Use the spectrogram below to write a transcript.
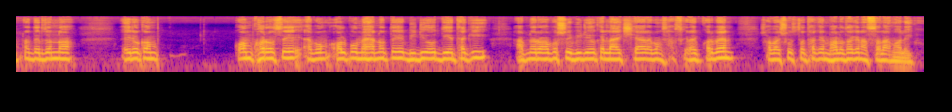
আপনাদের জন্য এইরকম কম খরচে এবং অল্প মেহনতে ভিডিও দিয়ে থাকি। আপনারা অবশ্যই ভিডিওকে লাইক শেয়ার এবং সাবস্ক্রাইব করবেন। সবাই সুস্থ থাকেন, ভালো থাকেন। আসসালামু আলাইকুম।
